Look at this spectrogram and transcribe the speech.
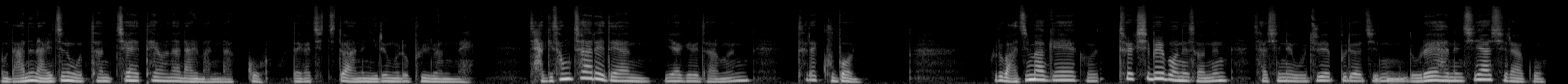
뭐 나는 알지는 못한 채 태어나 날 만났고 내가 짓지도 않은 이름으로 불렸네. 자기 성찰에 대한 이야기를 담은 트랙 9번. 그리고 마지막에 그 트랙 11번에서는 자신의 우주에 뿌려진 노래하는 씨앗이라고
